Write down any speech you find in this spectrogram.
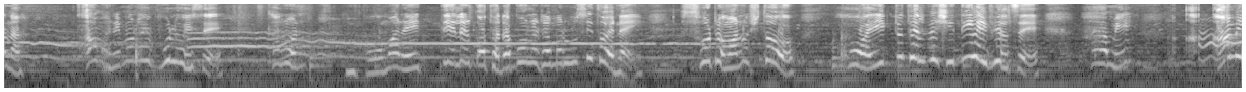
না না, আমারই মনে হয় ভুল হয়েছে কারণ বৌমার এই তেলের কথাটা বলাটা আমার উচিত হয় নাই। ছোট মানুষ তো হয় একটু তেল বেশি দিয়েই ফেলছে। আমি আমি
